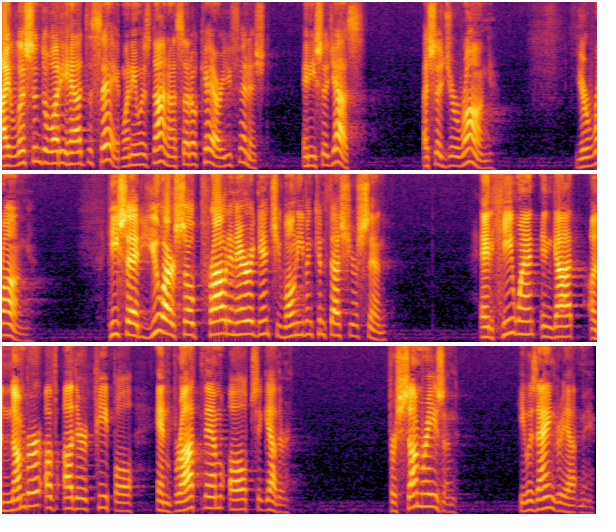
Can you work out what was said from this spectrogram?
I listened to what he had to say. When he was done, I said, Okay, are you finished? And he said, Yes. I said, You're wrong. You're wrong. He said, You are so proud and arrogant, you won't even confess your sin. And he went and got a number of other people and brought them all together. For some reason, he was angry at me.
